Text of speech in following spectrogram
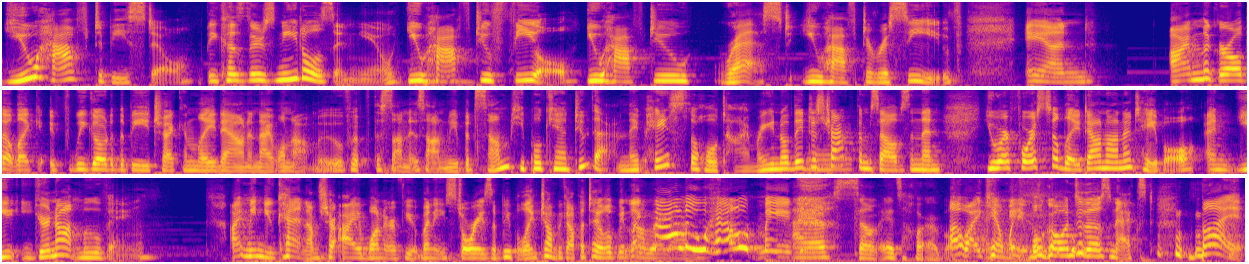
you have to be still because there's needles in you. You have to feel, you have to rest, you have to receive. And I'm the girl that like if we go to the beach, I can lay down and I will not move if the sun is on me. But some people can't do that and they pace the whole time, or you know, they distract right. themselves, and then you are forced to lay down on a table and you you're not moving. I mean, you can. I'm sure. I wonder if you have any stories of people like jumping off the table, being oh like, oh "Nalu, help me!" I have some. It's horrible. Oh, I can't wait. We'll go into those next. But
